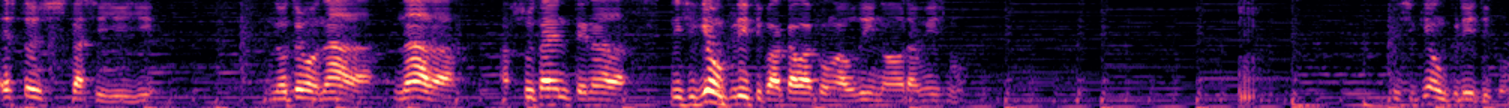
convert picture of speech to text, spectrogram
esto es casi GG. No tengo nada, nada, absolutamente nada. Ni siquiera un crítico acaba con Audino ahora mismo. Ni siquiera un crítico.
